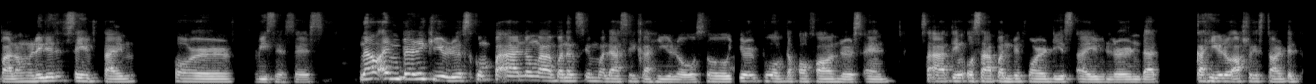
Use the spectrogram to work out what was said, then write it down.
Parang really save time for businesses. Now, I'm very curious kung paano nga ba nagsimula si Kahiro. So, you're two of the co-founders and sa ating usapan before this, I've learned that Kahiro actually started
